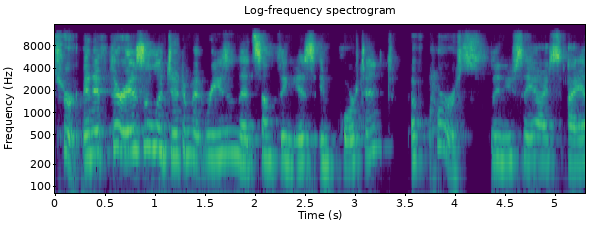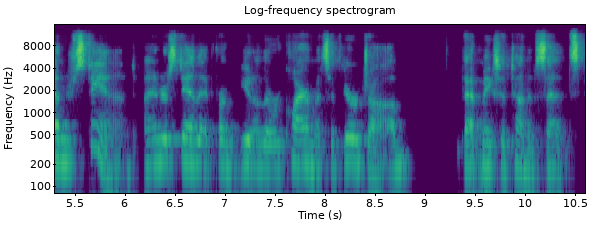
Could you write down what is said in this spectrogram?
Sure. And if there is a legitimate reason that something is important of yeah. course then you say I, I understand. I understand that from you know the requirements of your job that makes a ton of sense.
